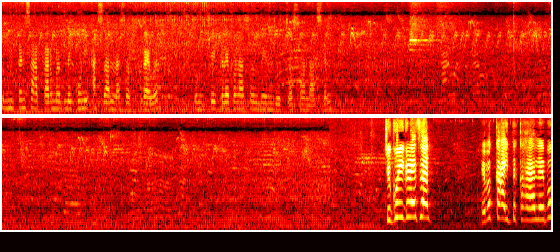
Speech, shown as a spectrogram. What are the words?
तुम्ही पण सातारमधले कोणी असाल ना सबस्क्रायबर तुमच्या इकडे पण असं बेंदूरचा सण असेल. चिकू इकडे चल. हे बघ काय तर काय आलंय बघ.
